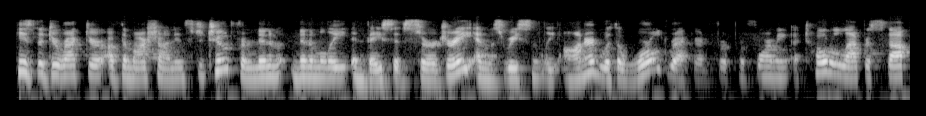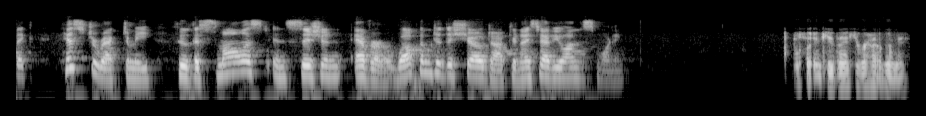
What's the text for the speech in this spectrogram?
He's the director of the Marchand Institute for Minim- Minimally Invasive Surgery and was recently honored with a world record for performing a total laparoscopic hysterectomy through the smallest incision ever. Welcome to the show, Doctor. Nice to have you on this morning. Well, thank you. Thank you for having me.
